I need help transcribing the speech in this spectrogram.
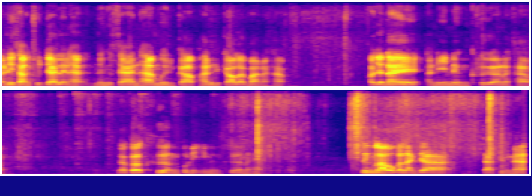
อันนี้สั่งชุดใหญ่เลยนะฮะหนึ่งแสนห้าหมื่นเก้าพันเก้าร้อยบาทนะครับ เขาจะได้อันนี้หนึ่งเครื่องนะครับ แล้วก็เครื่องตัวนี้อีกหนึ่งเครื่องนะฮะซึ่งเรากำลังจะจัดอยู่นะ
